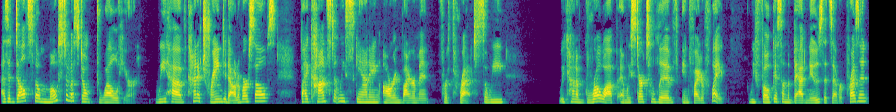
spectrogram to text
As adults, though, most of us don't dwell here. We have kind of trained it out of ourselves by constantly scanning our environment for threat. So we we kind of grow up and we start to live in fight or flight. We focus on the bad news that's ever present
